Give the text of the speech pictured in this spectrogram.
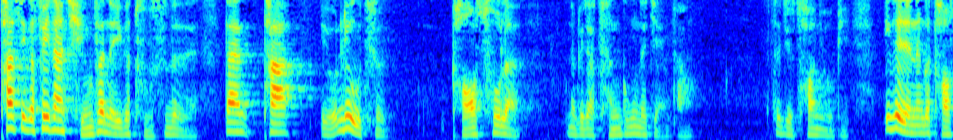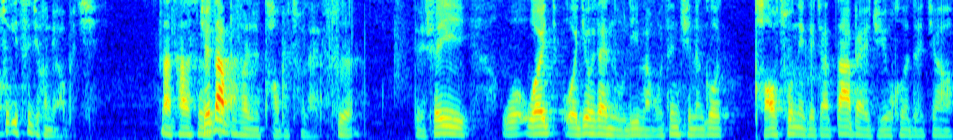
他是一个非常勤奋的一个吐司的人。但他有六次逃出了那个叫成功的茧房，这就超牛逼。一个人能够逃出一次就很了不起，那他绝大部分是逃不出来的。是，对，所以我我我就在努力嘛，我争取能够逃出那个叫大败局或者叫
